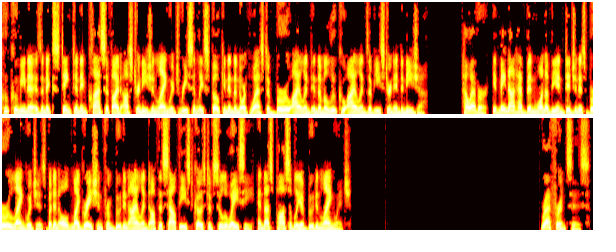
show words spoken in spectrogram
Hukumina is an extinct and unclassified Austronesian language recently spoken in the northwest of Buru Island in the Maluku Islands of eastern Indonesia. However, it may not have been one of the indigenous Buru languages but an old migration from Buton Island off the southeast coast of Sulawesi, and thus possibly a Buton language. References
